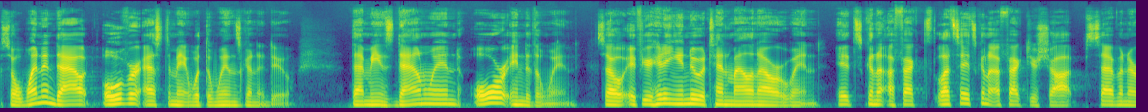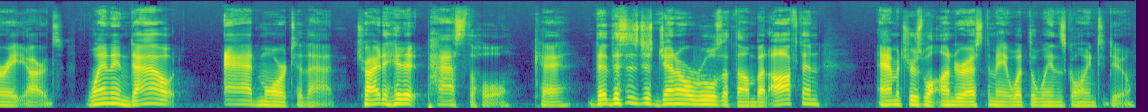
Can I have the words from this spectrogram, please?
So, when in doubt, overestimate what the wind's going to do. That means downwind or into the wind. So, if you're hitting into a 10 mile an hour wind, it's going to affect, let's say it's going to affect your shot seven or eight yards. When in doubt, add more to that. Try to hit it past the hole. Okay. Th- this is just general rules of thumb, but often amateurs will underestimate what the wind's going to do.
